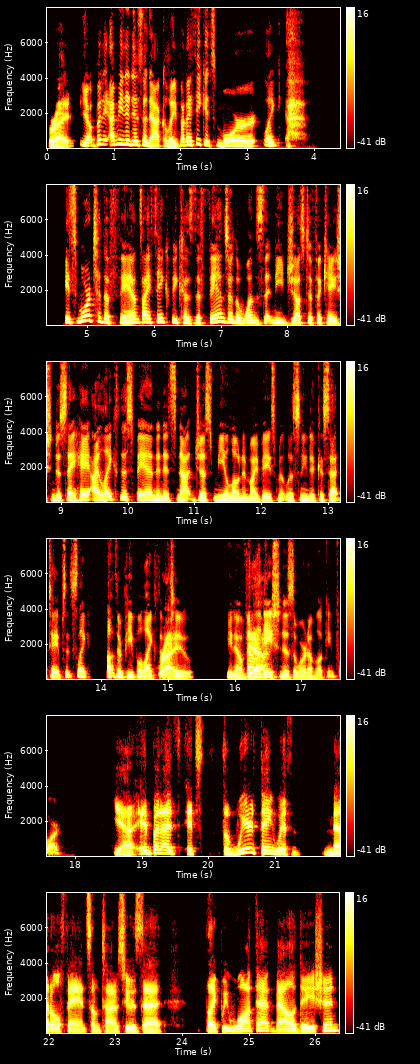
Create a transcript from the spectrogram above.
Right. Yeah. But I mean, it is an accolade, but I think it's more like, it's more to the fans, I think, because the fans are the ones that need justification to say, hey, I like this band, and it's not just me alone in my basement listening to cassette tapes. It's like other people like them right. too. You know, validation yeah. is the word I'm looking for. Yeah, it, but I, it's the weird thing with metal fans sometimes too is that like we want that validation,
